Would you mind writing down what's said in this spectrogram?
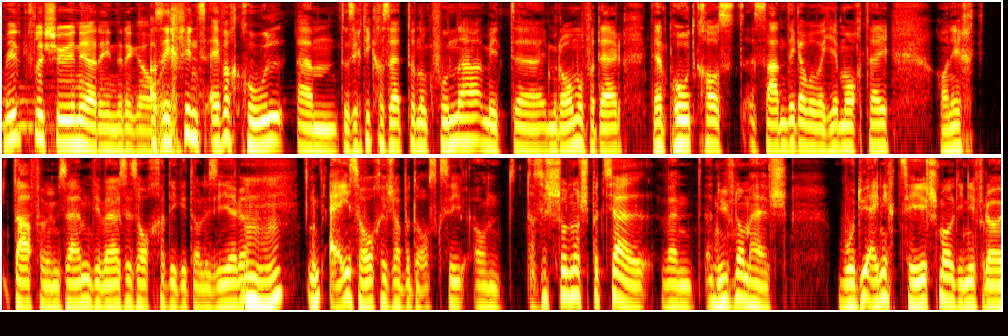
Wirklich schöne Erinnerungen. Also ich finde es einfach cool, ähm, dass ich die Kassette noch gefunden habe. Mit, äh, Im Rahmen von der, der Podcast-Sendung, die wir hier gemacht haben, habe ich dürfen mit dem Sam diverse Sachen digitalisieren. Und eine Sache war aber das. Gewesen. Und das ist schon noch speziell, wenn du eine Aufnahme hast, wo du eigentlich zuerst mal deine Frau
